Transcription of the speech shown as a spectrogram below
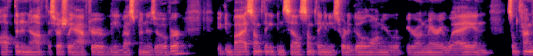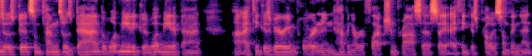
often enough, especially after the investment is over. You can buy something, you can sell something, and you sort of go along your your own merry way. And sometimes it was good, sometimes it was bad. But what made it good? What made it bad? Uh, I think is very important. And having a reflection process, I, I think, is probably something that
